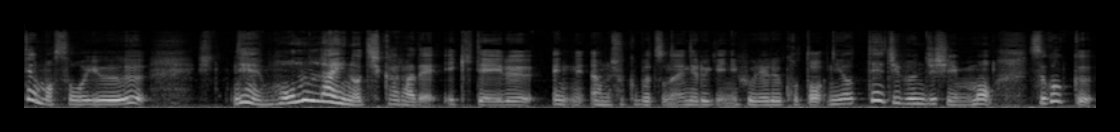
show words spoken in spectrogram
でもそういう、ね、本来の力で生きているあの植物のエネルギーに触れることによって自分自身もすごく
